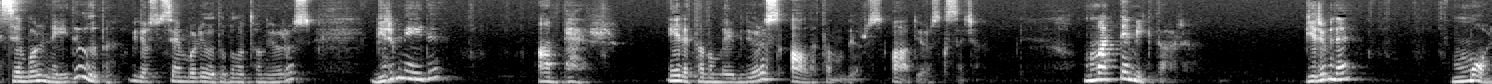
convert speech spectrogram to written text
Sembolü neydi? I'dı. Biliyorsunuz sembolü I'dı bunu tanıyoruz. Birim neydi? Amper. Neyle tanımlayabiliyoruz? A ile tanımlıyoruz. A diyoruz kısaca. Madde miktarı. Birim ne? Mol.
